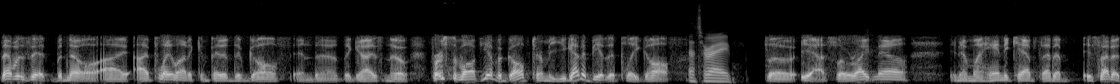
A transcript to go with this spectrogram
that was it. But no, I I play a lot of competitive golf, and uh, the guys know. First of all, if you have a golf tournament, you got to be able to play golf That's right. So yeah, so right now, you know, my handicap's at a it's at a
